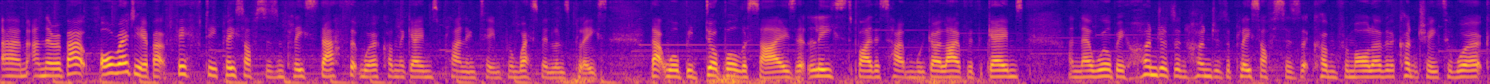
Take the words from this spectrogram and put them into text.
um, and there are about already about 50 police officers and police staff that work on the games planning team from West Midlands Police. That will be double the size at least by the time we go live with the games and there will be hundreds and hundreds of police officers that come from all over the country to work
